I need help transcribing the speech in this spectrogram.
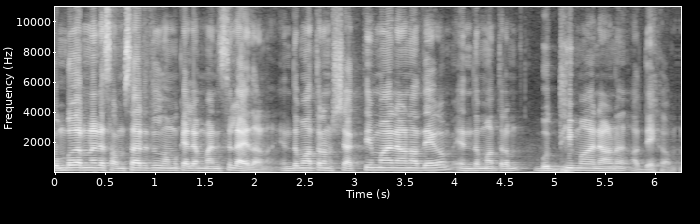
കുംഭകർണന്റെ സംസാരത്തിൽ നമുക്കെല്ലാം മനസ്സിലായതാണ്. എന്തുമാത്രം ശക്തിമാനാണ് അദ്ദേഹം എന്തുമാത്രം ബുദ്ധിമാനാണ് അദ്ദേഹം.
